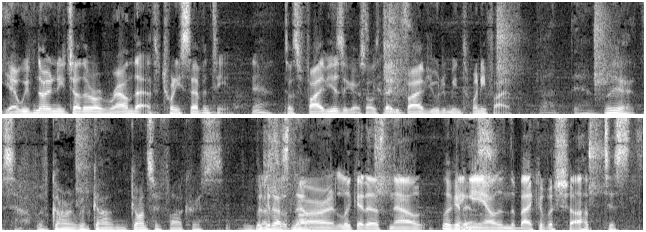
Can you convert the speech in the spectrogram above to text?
Yeah, we've known each other around that 2017. Yeah. So it's five years ago. So I was 35. You would have been 25. God damn. Oh yeah, so we've gone, we've gone, gone so far, Chris. Look at us now, far. Look at us now. Look at hanging us. out in the back of a shop. just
